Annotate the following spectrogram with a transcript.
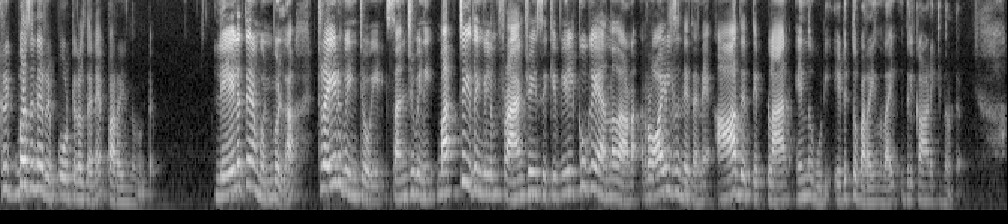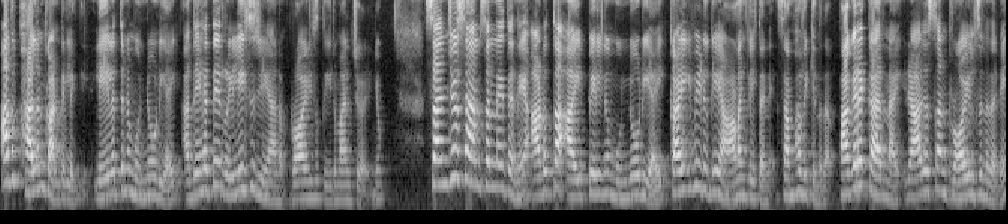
ക്രിക്ബസിന്റെ റിപ്പോർട്ടുകൾ തന്നെ പറയുന്നുമുണ്ട്. ലേലത്തിന് മുൻപുള്ള ട്രേഡ് വിൻഡോയിൽ സഞ്ജുവിനെ മറ്റേതെങ്കിലും ഫ്രാഞ്ചൈസിക്ക് വിൽക്കുക എന്നതാണ് റോയൽസിന്റെ തന്നെ ആദ്യത്തെ പ്ലാൻ എന്നുകൂടി എടുത്തു പറയുന്നതായി ഇതിൽ കാണിക്കുന്നുണ്ട്. അത് ഫലം കണ്ടില്ലെങ്കിൽ ലേലത്തിന് മുന്നോടിയായി അദ്ദേഹത്തെ റിലീസ് ചെയ്യാനും റോയൽസ് തീരുമാനിച്ചു കഴിഞ്ഞു. സഞ്ജു സാംസണിനെ തന്നെ അടുത്ത ഐ പി എല്ലിന് മുന്നോടിയായി കൈവിടുകയാണെങ്കിൽ തന്നെ സംഭവിക്കുന്നത്. പകരക്കാരനായി രാജസ്ഥാൻ റോയൽസിന് തന്നെ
